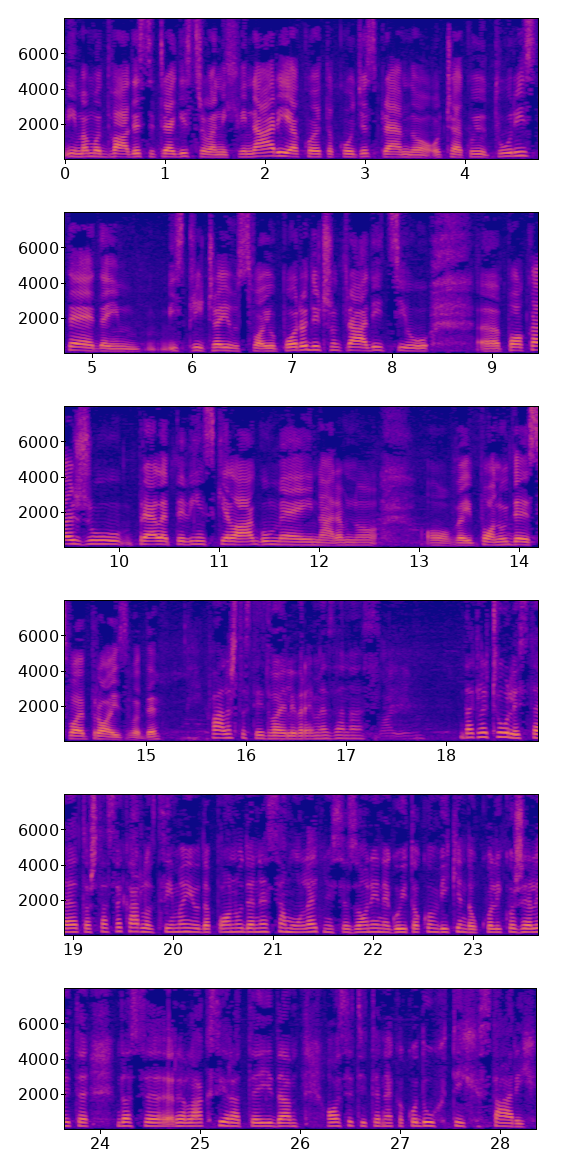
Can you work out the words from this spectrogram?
imamo 20 registrovanih vinarija koje takođe spremno očekuju turiste, da im ispričaju svoju porodičnu tradiciju, e, pokažu prelepe vinske lagume i naravno ovaj, ponude svoje proizvode. Hvala što ste izdvojili vreme za nas. Dakle, čuli ste eto šta sve Karlovci imaju da ponude ne samo u letnjoj sezoni, nego i tokom vikenda ukoliko želite da se relaksirate i da osetite nekako duh tih starih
